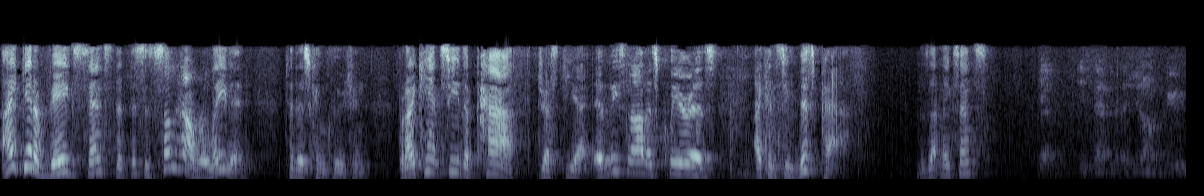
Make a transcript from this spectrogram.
I get a vague sense that this is somehow related to this conclusion, but I can't see the path just yet. At least not as clear as I can see this path. Does that make sense? Yeah. Is that because you don't agree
